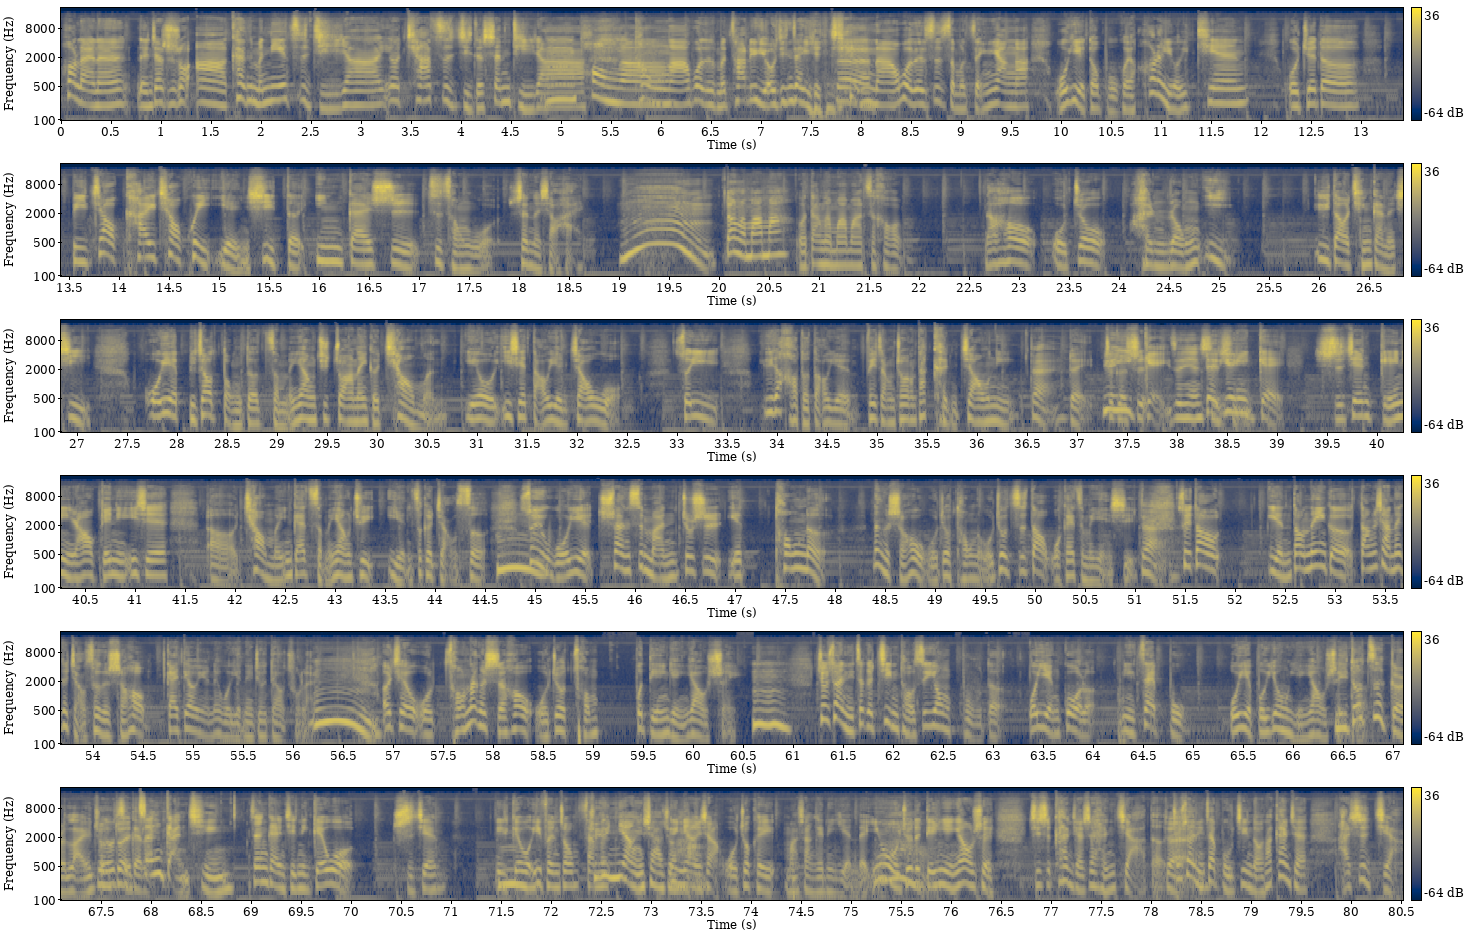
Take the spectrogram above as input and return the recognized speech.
后来呢，人家就说啊，看什么捏自己呀、啊，要掐自己的身体呀、啊嗯，痛啊，痛啊，或者什么擦绿油精在眼睛啊，或者是什么怎样啊，我也都不会。后来有一天，我觉得比较开窍会演戏的，应该是自从我生了小孩，嗯，当了妈妈，我当了妈妈之后，然后我就很容易遇到情感的戏。我也比较懂得怎么样去抓那个窍门，也有一些导演教我，所以遇到好的导演非常重要，他肯教你，对对，愿意给这件事情，愿意给时间给你，然后给你一些呃窍门，应该怎么样去演这个角色，嗯、所以我也算是蛮就是也通了，那个时候我就通了，我就知道我该怎么演戏，对，所以到。演到那个当下那个角色的时候，该掉眼泪我眼泪就掉出来。嗯，而且我从那个时候我就从不点眼药水。嗯嗯，就算你这个镜头是用补的，我演过了，你再补，我也不用眼药水。你都自个儿来就对，真感情，真感情。你给我时间，你给我一分钟、三分钟酝酿一下就，酝酿一下，我就可以马上给你眼泪。因为我觉得点眼药水其实看起来是很假的，就算你在补镜头，它看起来还是假。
